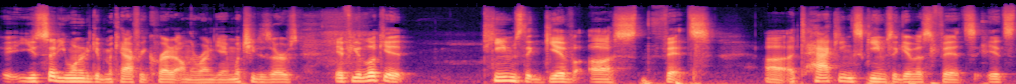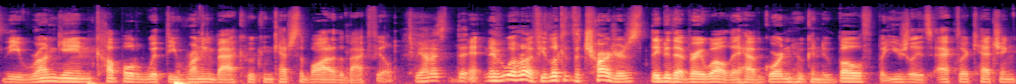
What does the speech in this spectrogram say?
you said you wanted to give McCaffrey credit on the run game, which he deserves, if you look at teams that give us fits, uh, attacking schemes that give us fits, it's the run game coupled with the running back who can catch the ball out of the backfield. to be honest, the, And if, well, if you look at the Chargers, they do that very well. They have Gordon who can do both, but usually it's Ekeler catching.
